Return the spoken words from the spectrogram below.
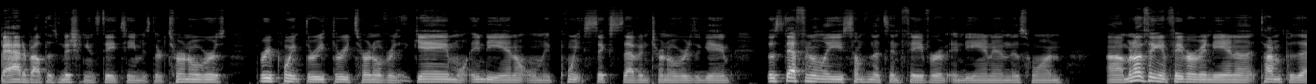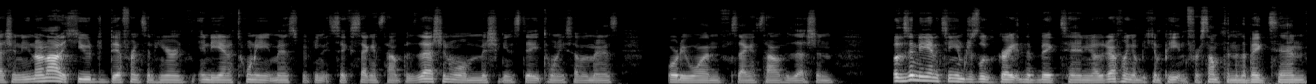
bad about this Michigan State team is their turnovers. 3.33 turnovers a game, while Indiana only 0.67 turnovers a game. So it's definitely something that's in favor of Indiana in this one. Um, another thing in favor of Indiana, time of possession. You know, not a huge difference in here. Indiana 28 minutes, 56 seconds time of possession, while Michigan State 27 minutes, 41 seconds time of possession. But this Indiana team just looks great in the Big Ten. You know, they're definitely going to be competing for something in the Big Ten,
